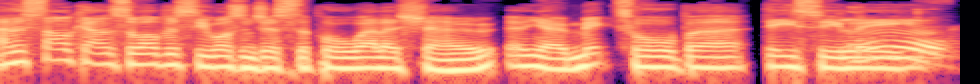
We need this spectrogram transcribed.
And the Style Council obviously wasn't just the Paul Weller show. You know, Mick Talbot, Dee C. Lee, Mm.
